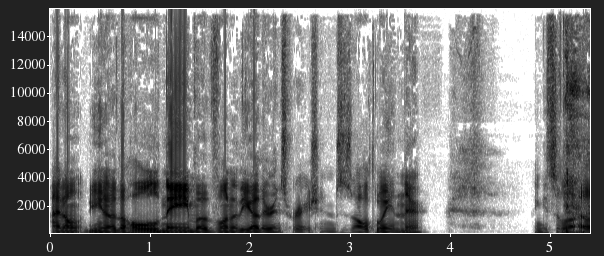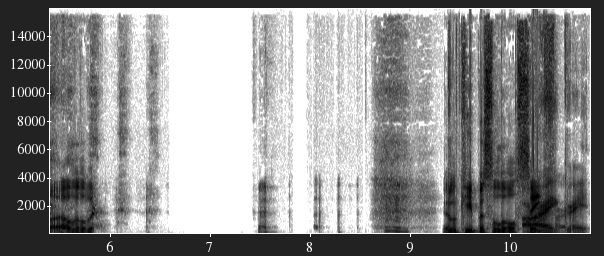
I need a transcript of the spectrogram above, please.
I don't. You know, the whole name of one of the other inspirations is all the way in there. I think it's a, a, a little bit. It'll keep us a little All safer. right, great.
